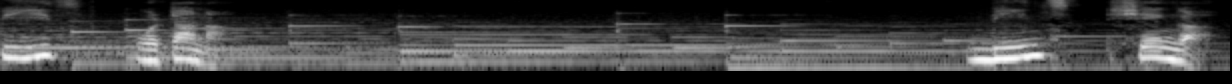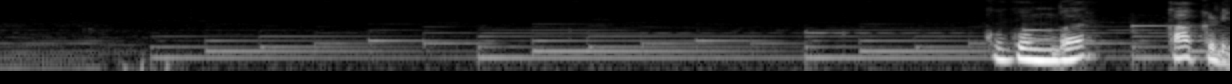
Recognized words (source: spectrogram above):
पीज वटाणा बीन्स शेंगा। कुकुंबर काकडी.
